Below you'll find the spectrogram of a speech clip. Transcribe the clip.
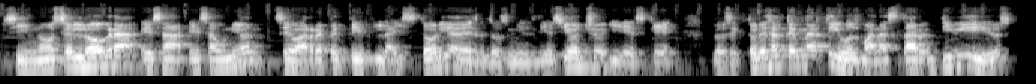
Si no se logra esa, esa unión, se va a repetir la historia del 2018 y es que los sectores alternativos van a estar divididos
